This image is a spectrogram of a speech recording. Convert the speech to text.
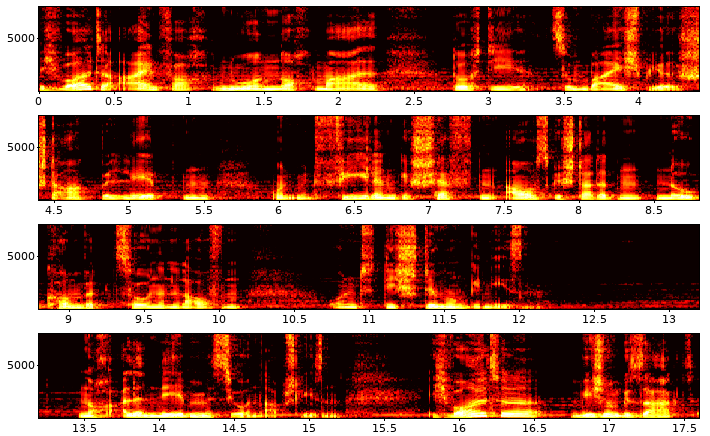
Ich wollte einfach nur nochmal durch die zum Beispiel stark belebten und mit vielen Geschäften ausgestatteten No-Combat-Zonen laufen und die Stimmung genießen. Noch alle Nebenmissionen abschließen. Ich wollte, wie schon gesagt,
